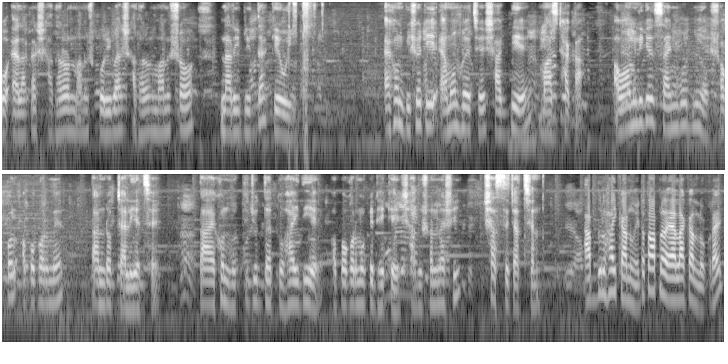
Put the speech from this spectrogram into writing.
ও এলাকার সাধারণ মানুষ, পরিবার, সাধারণ মানুষ সহ নারী বৃদ্ধা কেউই। এখন বিষয়টি এমন হয়েছে, শাক দিয়ে মাছ ঢাকা। আওয়ামী লীগের সাইনবোর্ড নিয়ে সকল অপকর্মের তাণ্ডব চালিয়েছে। তা এখন মুক্তিযোদ্ধার দোহাই দিয়ে অপকর্মকে ঢেকে সাধু সন্ন্যাসী শাস্তি চাচ্ছেন। আব্দুল হাই কানু এটা তো আপনার এলাকার লোক রাইট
